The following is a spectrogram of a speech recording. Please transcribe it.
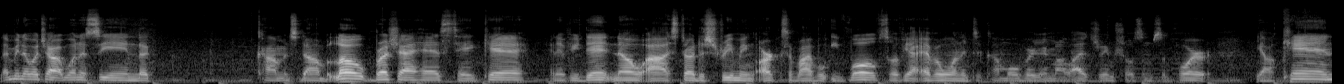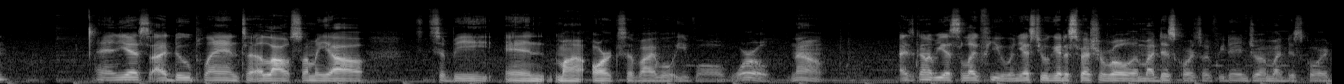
Let me know what y'all want to see in the comments down below. Brush your heads, take care. And if you didn't know, I started streaming Ark Survival Evolved. So if y'all ever wanted to come over in my live stream, show some support, y'all can. And yes, I do plan to allow some of y'all to be in my Ark Survival Evolved world. Now, it's gonna be a select few, and yes, you'll get a special role in my Discord. So if you didn't join my Discord,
